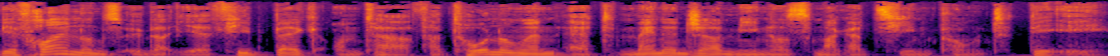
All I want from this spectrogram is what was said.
Wir freuen uns über Ihr Feedback unter vertonungen at manager-magazin.de.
